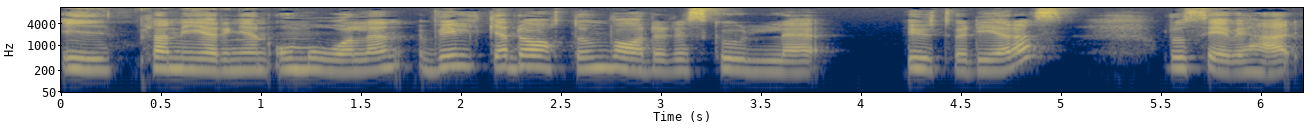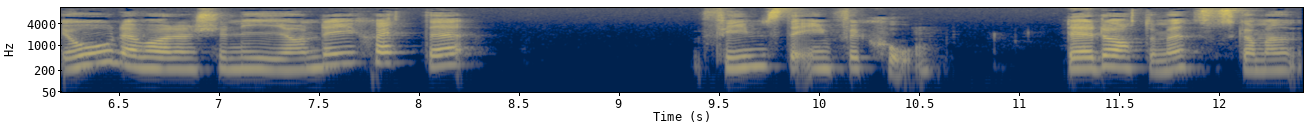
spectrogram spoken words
i planeringen och målen. Vilka datum var det det skulle utvärderas? Och då ser vi här, jo det var den 29 i sjätte. Finns det infektion? Det datumet så ska man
